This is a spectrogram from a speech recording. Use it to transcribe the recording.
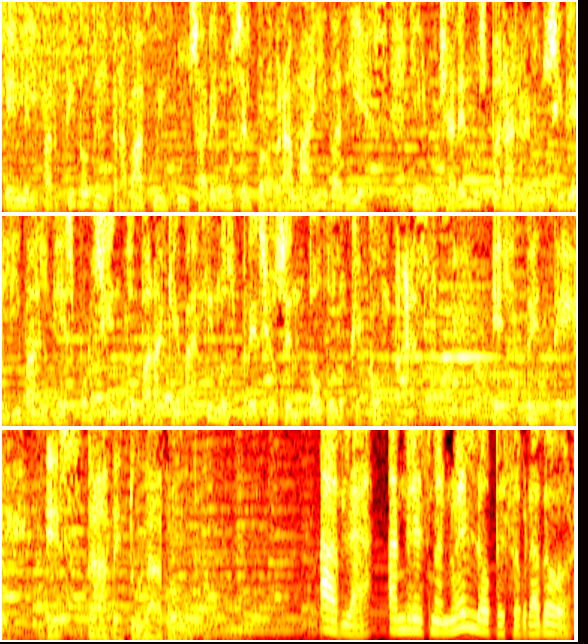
En el Partido del Trabajo impulsaremos el programa IVA 10 y lucharemos para reducir el IVA al 10% para que bajen los precios en todo lo que compras. El PT está de tu lado. Habla Andrés Manuel López Obrador.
